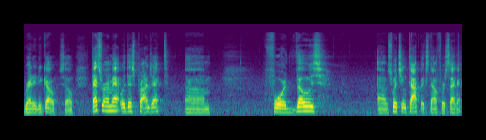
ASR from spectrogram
ready to go. So that's where I'm at with this project. Um, for those um, switching topics now for a second.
